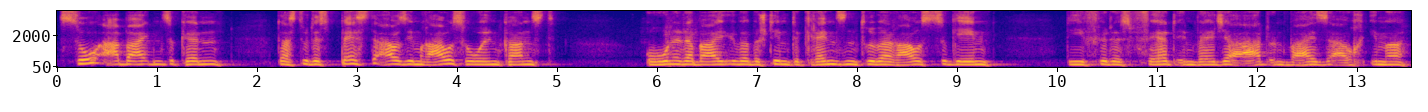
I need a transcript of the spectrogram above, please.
so arbeiten zu können, dass du das Beste aus ihm rausholen kannst, ohne dabei über bestimmte Grenzen drüber rauszugehen, die für das Pferd in welcher Art und Weise auch immer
